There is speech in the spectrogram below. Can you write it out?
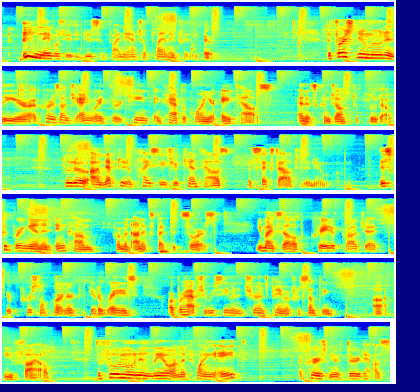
enables you to do some financial planning for the year. The first new moon of the year occurs on January 13th in Capricorn, your eighth house, and it's conjunct to Pluto. Pluto, uh, Neptune in Pisces, your 10th house, is sextile to the new moon. This could bring in an income from an unexpected source. You might sell a creative project, your personal partner could get a raise, or perhaps you receive an insurance payment for something uh, you filed. The full moon in Leo on the 28th occurs in your third house.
